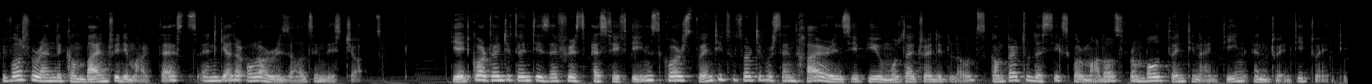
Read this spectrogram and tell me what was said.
We've also ran the combined 3D Mark tests and gathered all our results in this chart. The 8-core 2020 Zephyrus S15 scores 20 to 30% higher in CPU multi-threaded loads compared to the 6-core models from both 2019 and 2020.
